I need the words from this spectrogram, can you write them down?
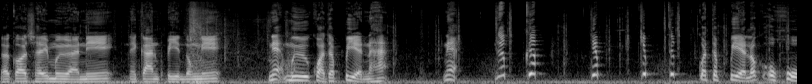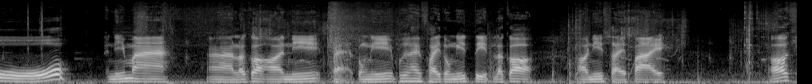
แล้วก็ใช้มืออันนี้ในการปีนตรงนี้ เนี่ยมือกว่าจะเปลี่ยนนะฮะเนี่ยกึบกึบยึบยึบยึบกว่าจะเปลี่ยนแล้วโอ้โห อันนี้มา อ่าแล้วก็เอาอันนี้แปะตรงนี้เพื่อให้ไฟตรงนี้ติดแล้วก็เอาอันนี้ใส่ไปโอเค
